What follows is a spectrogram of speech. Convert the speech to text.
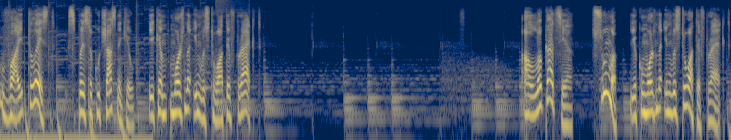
Whitelist – список учасників, яким можна інвестувати в проект. Аллокація – сума, яку можна інвестувати в проект.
